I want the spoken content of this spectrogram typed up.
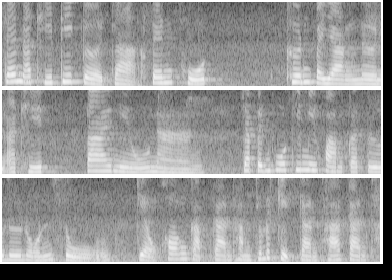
เส้นอาทิตย์ที่เกิดจากเส้นพุธขึ้นไปยังเนินอาทิตย์ใต้นิ้วนาง จะเป็นผู้ที่มีความกระตือรือร้นสูง เกี่ยวข้องกับการทำธุรกิจการค้าการข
